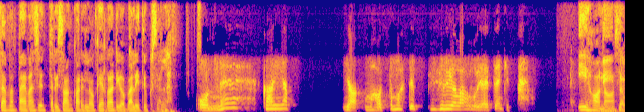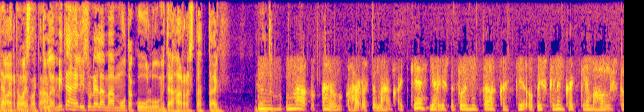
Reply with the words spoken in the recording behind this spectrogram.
tämän päivän synttärisankarille oikein radion välityksellä. Onnea, Kaija. Ja mahdottomasti hyviä lauluja etenkin päin. Ihanaa, Niitä sitä me varmasti toivotaan. tulee. Mitä Heli sun elämään muuta kuuluu? Mitä harrastat tai muuta? Mm, Mä äh, harrastan vähän kaikkea järjestötoimintaa, kaikkea opiskelen, kaikkea mahdollista.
